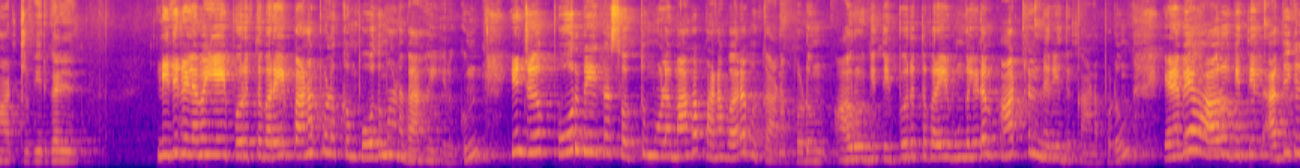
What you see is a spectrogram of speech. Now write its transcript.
மாற்றுவீர்கள். நிதி நிலைமையை பொறுத்தவரை பணப்புழக்கம் போதுமானதாக இருக்கும். இன்று பூர்வீக சொத்து மூலமாக பண வரவு காணப்படும். ஆரோக்கியத்தை பொறுத்தவரை உங்களிடம் ஆற்றல் நிறைந்து காணப்படும். எனவே ஆரோக்கியத்தில் அதிக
